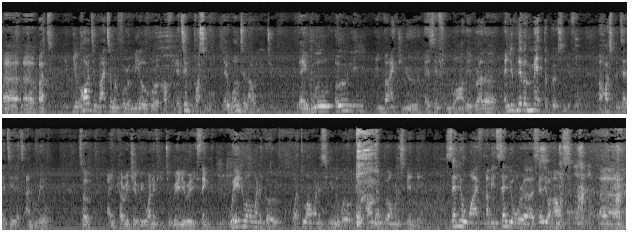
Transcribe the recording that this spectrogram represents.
uh, uh, but you can't invite someone for a meal or a coffee. It's impossible. They won't allow you to. They will only invite you as if you are their brother and you've never met the person before. A hospitality that's unreal. So I encourage every one of you to really, really think, where do I want to go? What do I want to see in the world? How long do I want to spend there? Sell your wife, I mean, sell your, uh, sell your house. Uh,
